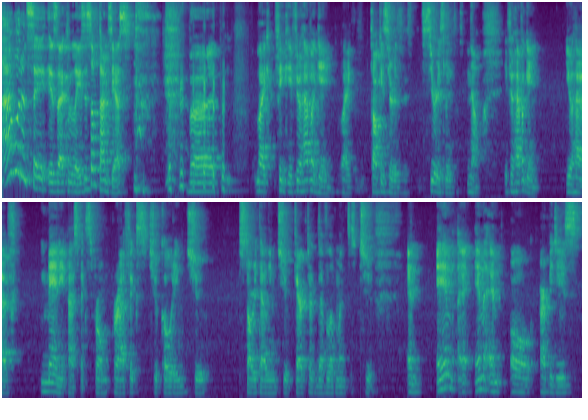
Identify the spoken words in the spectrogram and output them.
i wouldn't say exactly lazy sometimes yes but like think if you have a game like talking seriously seriously now if you have a game you have many aspects from graphics to coding to storytelling to character development to and M- MMORPGs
